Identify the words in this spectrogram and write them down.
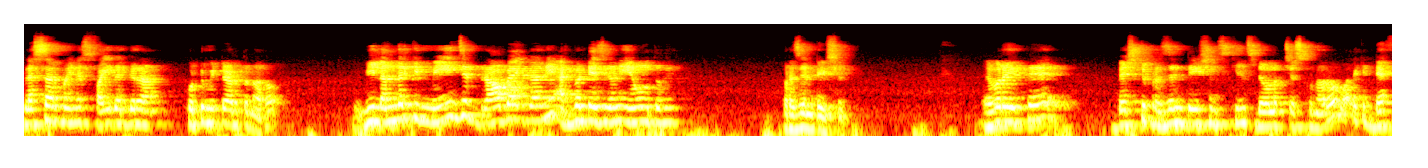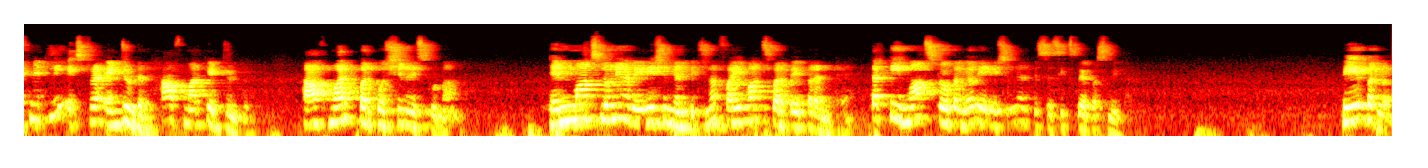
ప్లస్ ఆర్ మైనస్ ఫైవ్ దగ్గర కొట్టుమిట్టాడుతున్నారో వీళ్ళందరికీ మేజర్ డ్రాబ్యాక్ కానీ అడ్వాంటేజ్ కానీ ఏమవుతుంది? ప్రజెంటేషన్ ఎవరైతే బెస్ట్ ప్రజెంటేషన్ స్కిల్స్ డెవలప్ చేసుకున్నారో వాళ్ళకి డెఫినెట్లీ ఎక్స్ట్రా ఎడ్జ్ ఉంటుంది. హాఫ్ మార్క్ ఎడ్జ్ ఉంటుంది. హాఫ్ మార్క్ పర్ క్వశ్చన్ వేసుకున్నా టెన్ మార్క్స్లోనే ఆ వేరియేషన్ కనిపించిన ఫైవ్ మార్క్స్ పర్ పేపర్ అంటే థర్టీ మార్క్స్ టోటల్గా వేరియేషన్ కనిపిస్తుంది సిక్స్ పేపర్స్ మీద. పేపర్లో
